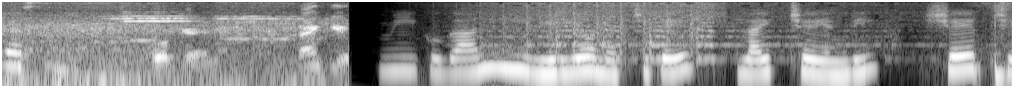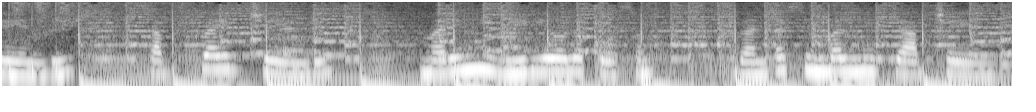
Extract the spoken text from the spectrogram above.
చేస్తున్నారు. ఓకే. థ్యాంక్ యూ మీకు గాని ఈ వీడియో నచ్చితే లైక్ చేయండి షేర్ చేయండి సబ్స్క్రైబ్ చేయండి. మరిన్ని వీడియోల కోసం గంట సింబల్ని ట్యాప్ చేయండి.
